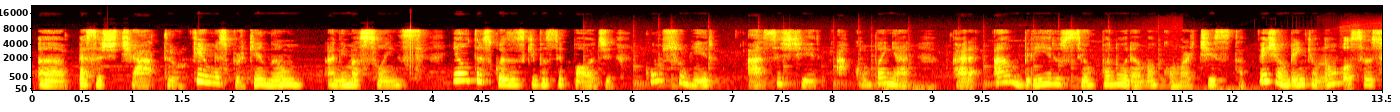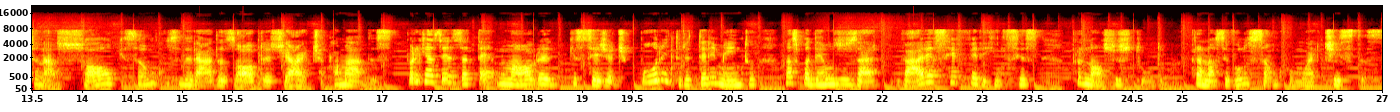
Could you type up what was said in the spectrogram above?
uh, peças de teatro, filmes, por que não? Animações e outras coisas que você pode consumir, assistir, acompanhar para abrir o seu panorama como artista. Vejam bem que eu não vou selecionar só o que são consideradas obras de arte aclamadas, porque às vezes até numa obra que seja de puro entretenimento, nós podemos usar várias referências para o nosso estudo, para nossa evolução como artistas.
